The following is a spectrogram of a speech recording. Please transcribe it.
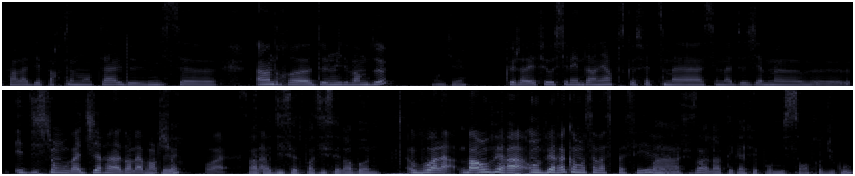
par la départementale de Miss Indre euh, 2022, Ok. Que j'avais fait aussi l'année dernière, parce que c'est ma, ma deuxième euh, édition, on va dire, euh, dans l'aventure. Voilà, c'est Là, ça. tu as dit cette fois-ci, c'est la bonne. Voilà, bah, on verra, on verra comment ça va se passer. Bah, euh, c'est ça, là, tu es qualifié pour Miss Centre, du coup.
